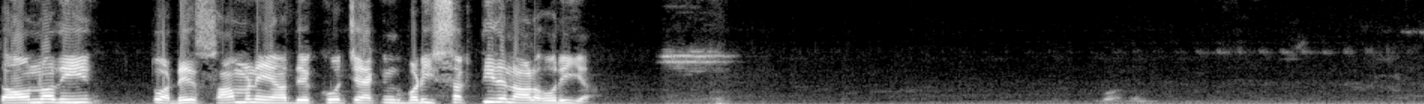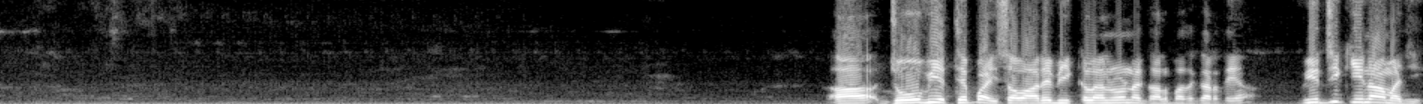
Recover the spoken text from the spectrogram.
ਤਾਂ ਉਹਨਾਂ ਦੀ ਤੁਹਾਡੇ ਸਾਹਮਣੇ ਆ ਦੇਖੋ ਚੈਕਿੰਗ ਬੜੀ ਸਖਤੀ ਦੇ ਨਾਲ ਹੋ ਰਹੀ ਆ। ਆ ਜੋ ਵੀ ਇੱਥੇ ਭਾਈ ਸਾਹਿਬ ਆ ਰਹੇ ਵਹੀਕਲ ਉਹਨਾਂ ਨਾਲ ਗੱਲਬਾਤ ਕਰਦੇ ਆ। ਵੀਰ ਜੀ ਕੀ ਨਾਮ ਆ ਜੀ?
